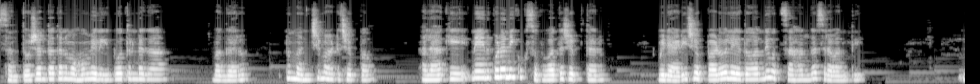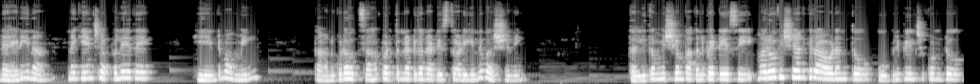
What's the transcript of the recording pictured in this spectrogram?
సంతోషంతో తన మొహం వెలిగిపోతుండగా బంగారం నువ్వు మంచి మాట చెప్పావు. అలాగే నేను కూడా నీకు ఒక శుభవార్త చెప్తాను. మీ డాడీ చెప్పాడో లేదో అంది ఉత్సాహంగా స్రవంతి. డాడీనా నాకేం చెప్పలేదే. ఏంటి మమ్మీ? తాను కూడా ఉత్సాహపడుతున్నట్టుగా నటిస్తూ అడిగింది వర్షిని తల్లి తమ విషయం పక్కన పెట్టేసి మరో విషయానికి రావడంతో ఊపిరి పీల్చుకుంటూ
